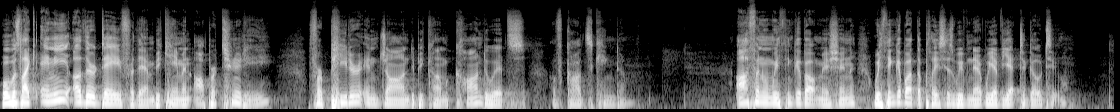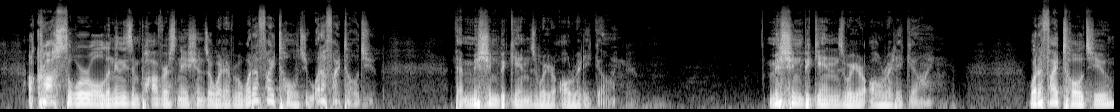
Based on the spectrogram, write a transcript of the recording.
What was like any other day for them became an opportunity for Peter and John to become conduits of God's kingdom. Often, when we think about mission, we think about the places we've ne- we have yet to go to across the world and in these impoverished nations or whatever. What if I told you? What if I told you that mission begins where you're already going? Mission begins where you're already going. What if I told you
